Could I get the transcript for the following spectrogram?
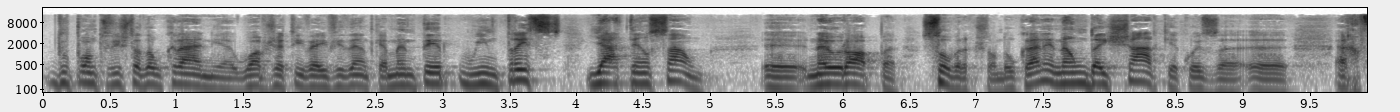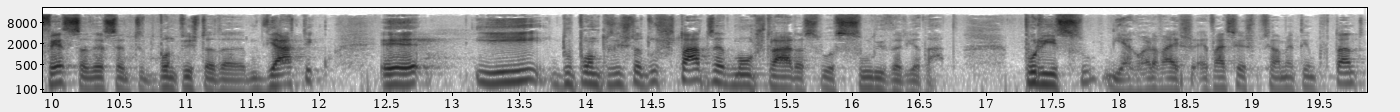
Do ponto de vista da Ucrânia, o objetivo é evidente, que é manter o interesse e a atenção na Europa sobre a questão da Ucrânia, não deixar que a coisa arrefeça desse, do ponto de vista mediático, e do ponto de vista dos Estados é demonstrar a sua solidariedade. Por isso, e agora vai, vai ser especialmente importante,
